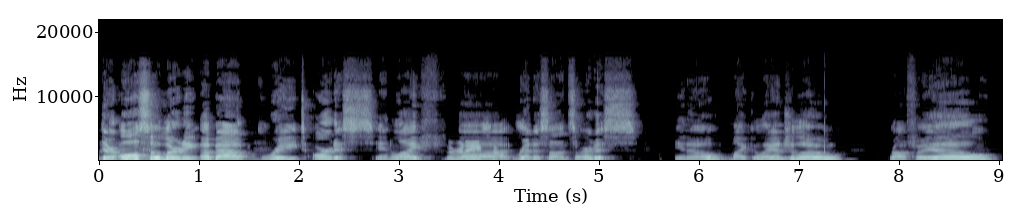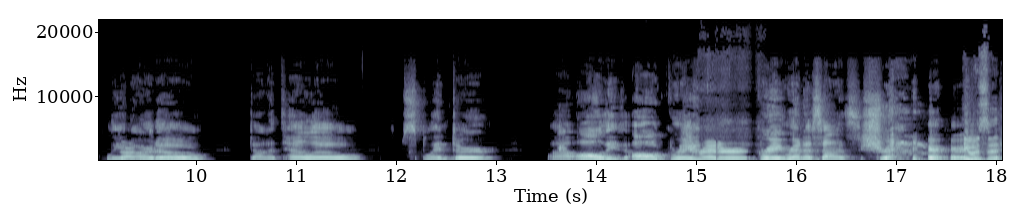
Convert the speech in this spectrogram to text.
they're also learning about great artists in life. The Renaissance. Uh, Renaissance artists. You know, Michelangelo, Raphael, Leonardo, Donatello, Splinter, uh, all these, all great, Shredder. great Renaissance Shredder. He was a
